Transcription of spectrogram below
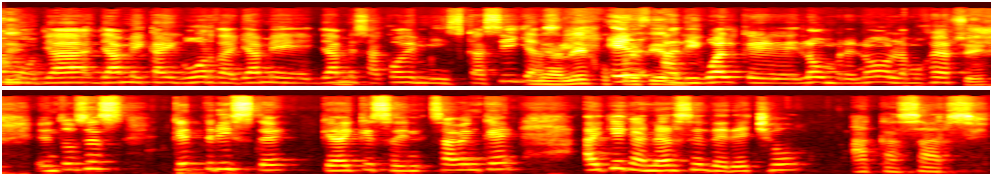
sí, amo, ya, ya me cae gorda, ya me, ya me sacó de mis casillas. Me alejo, Él, prefiero. al igual que el hombre, ¿no? La mujer. Sí, Entonces, qué triste que hay que, ¿saben qué? Hay que ganarse el derecho a casarse,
